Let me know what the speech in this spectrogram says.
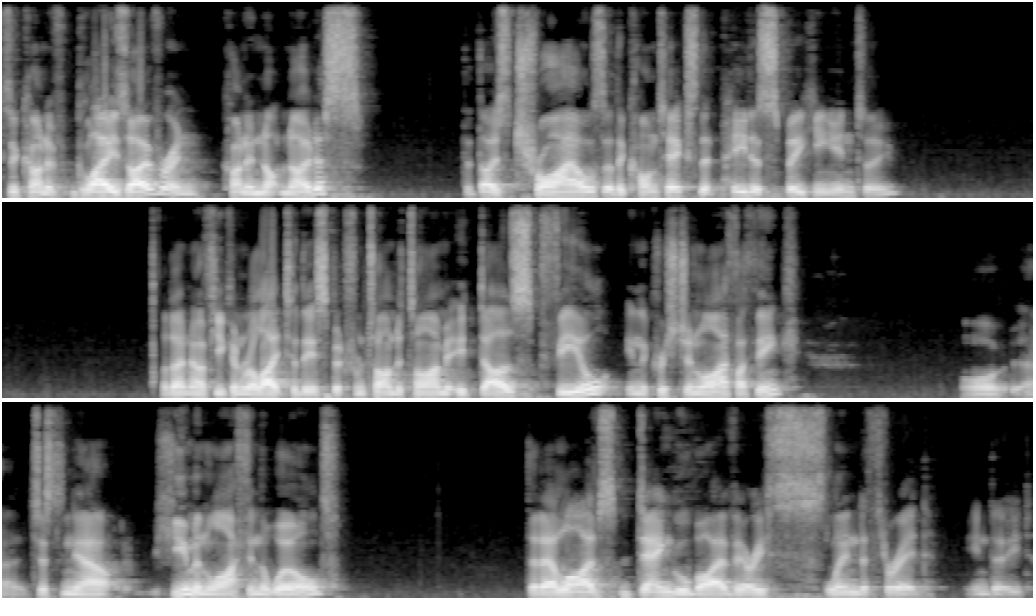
to kind of glaze over and kind of not notice that those trials are the context that Peter's speaking into. I don't know if you can relate to this, but from time to time it does feel in the Christian life, I think, or uh, just in our human life in the world, that our lives dangle by a very slender thread indeed.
